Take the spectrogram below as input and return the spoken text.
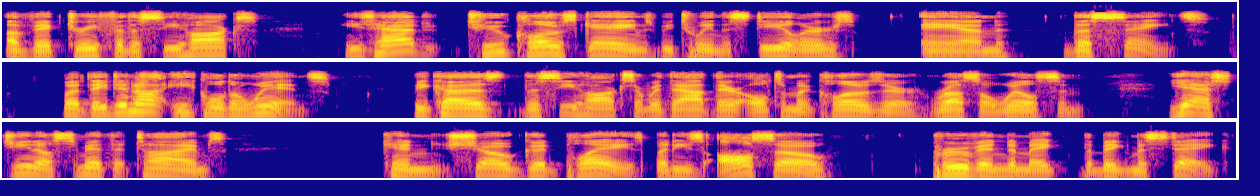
a victory for the Seahawks. He's had two close games between the Steelers and the Saints, but they did not equal to wins because the Seahawks are without their ultimate closer, Russell Wilson. Yes, Geno Smith at times can show good plays, but he's also proven to make the big mistake.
